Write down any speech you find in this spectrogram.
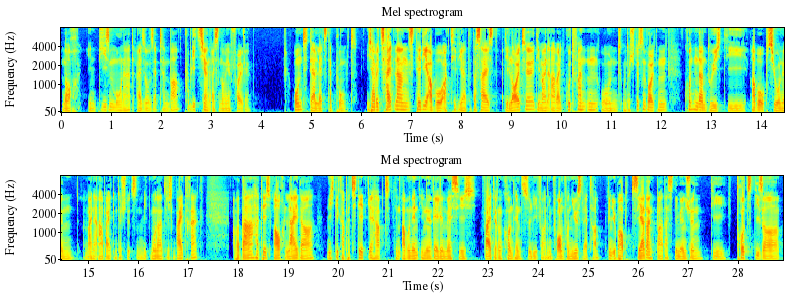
noch in diesem Monat, also September, publizieren als neue Folge. Und der letzte Punkt. Ich habe zeitlang Steady-Abo aktiviert. Das heißt, die Leute, die meine Arbeit gut fanden und unterstützen wollten, konnten dann durch die Abo-Optionen meine Arbeit unterstützen mit monatlichem Beitrag. Aber da hatte ich auch leider nicht die Kapazität gehabt, den AbonnentInnen regelmäßig weiteren Content zu liefern in Form von Newsletter. Bin überhaupt sehr dankbar, dass die Menschen, die trotz dieser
